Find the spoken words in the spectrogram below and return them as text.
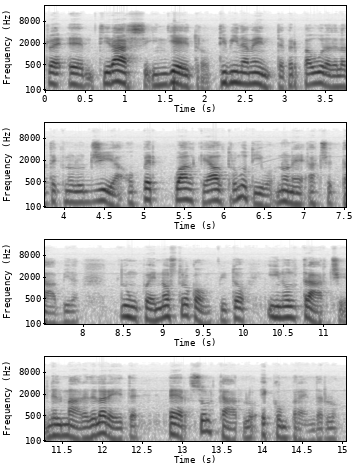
cioè eh, tirarsi indietro timidamente per paura della tecnologia o per qualche altro motivo non è accettabile. Dunque è nostro compito inoltrarci nel mare della rete per solcarlo e comprenderlo.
